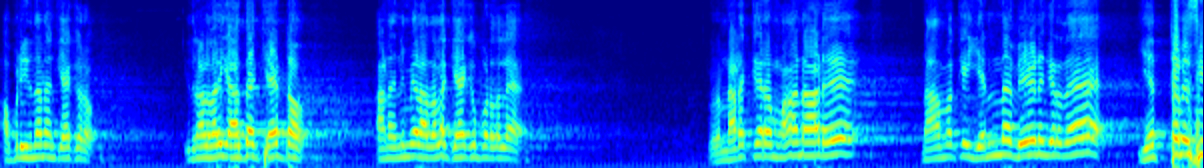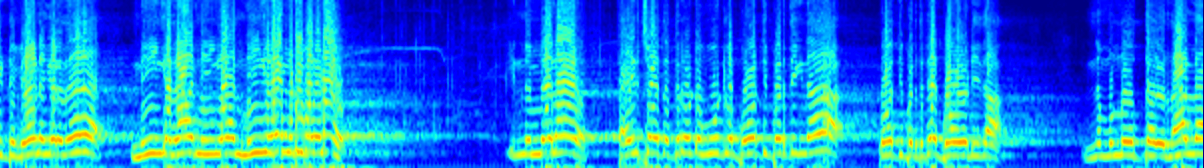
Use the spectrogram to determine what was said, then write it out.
அப்படின்னு தான் நாங்கள் கேட்குறோம் இதனால் வரைக்கும் அதான் கேட்டோம். ஆனால் இனிமேல் அதெல்லாம் கேட்க போகிறதில்ல நடக்கிற மாநாடு நமக்கு என்ன வேணுங்கிறத எத்தனை சீட்டு வேணுங்கிறத நீங்க தான் நீங்க நீங்க தான் முடிவு பண்ணணும். இன்னும் தயிர் சோத்தை திருவிட்டு வீட்டில் போத்தி படுத்தீங்கன்னா போத்தி படுத்துட்டே போக வேண்டியதான் இன்னும் முன்னூத்தி நாளில்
